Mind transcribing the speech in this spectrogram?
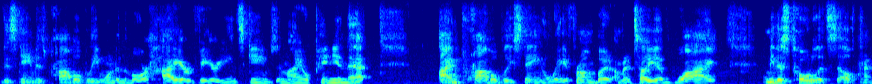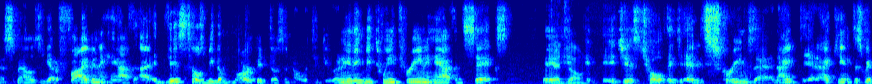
this game is probably one of the more higher variance games in my opinion that I'm probably staying away from. But I'm going to tell you why. I mean, this total itself kind of smells. You got a five and a half. I, this tells me the market doesn't know what to do. Anything between three and a half and six Dead zone. It, it, it just it, it screams that, and I I can't disagree.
